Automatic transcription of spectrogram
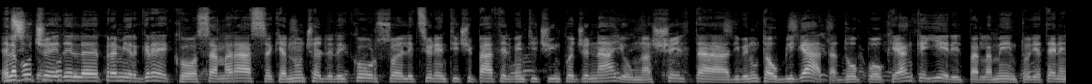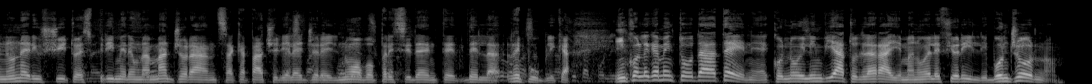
È la voce del premier greco Samaras che annuncia il ricorso a elezioni anticipate il 25 gennaio, una scelta divenuta obbligata dopo che anche ieri il Parlamento di Atene non è riuscito a esprimere una maggioranza capace di eleggere il nuovo Presidente della Repubblica. In collegamento da Atene è con noi l'inviato della RAI Emanuele Fiorilli. Buongiorno.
